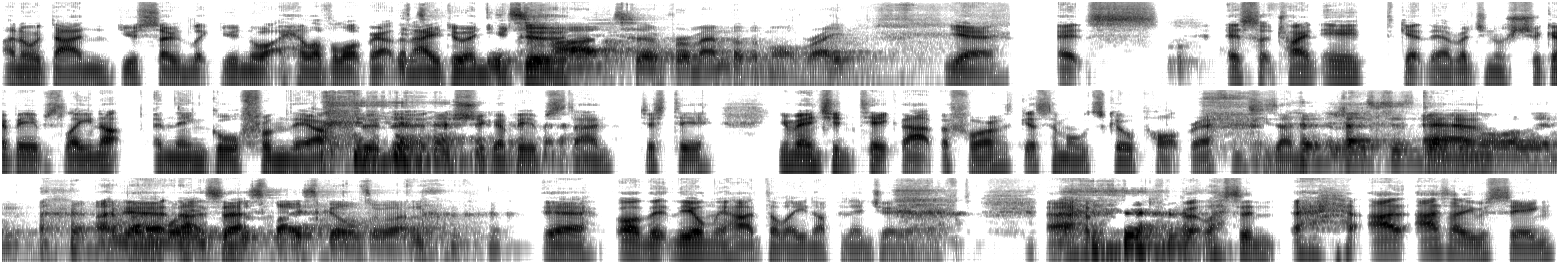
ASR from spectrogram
I know Dan, you sound like you know a hell of a lot better than it's, I do, and you do. It's hard to remember them all, right? Yeah, it's it's like trying to get the original Sugababes line up and then go from there to the, the Sugababes stand. Just to you mentioned take that before. Get some old school pop references in. Let's just get um, them all in. I'm, yeah, I'm that's it. the Spice Girls one. yeah. Oh, they, they only had the line up and then Jay left. Um, but listen, as I was saying,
